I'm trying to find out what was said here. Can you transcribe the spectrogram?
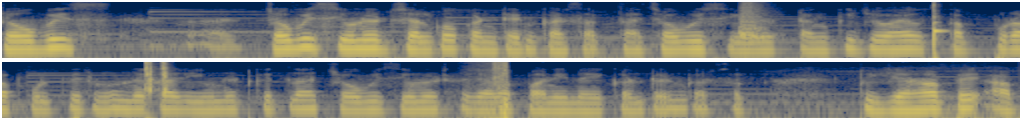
चौबीस चौबीस यूनिट जल को कंटेन कर सकता है। चौबीस यूनिट टंकी जो है, उसका पूरा फुलफिल होने का यूनिट कितना है? चौबीस यूनिट से ज़्यादा पानी नहीं कंटेन कर सकता। तो यहाँ पे आप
